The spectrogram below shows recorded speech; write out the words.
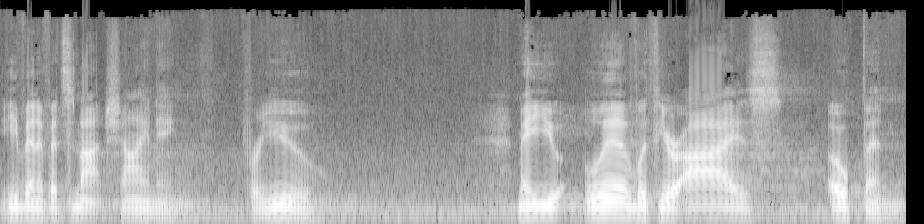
even if it's not shining for you. May you live with your eyes open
